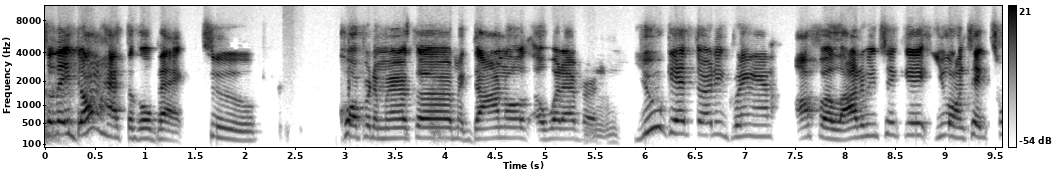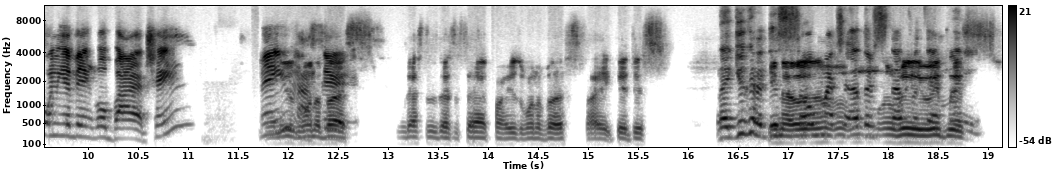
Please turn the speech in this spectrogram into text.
so they don't have to go back to corporate America, McDonald's, or whatever. Mhm. You get 30 grand off a lottery ticket, you gonna take 20 of it and go buy a chain? Man, he you was not one of us. That's the that's the sad part. He was one of us. Like it just Like you could have you know so much other stuff we, with we that money. just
